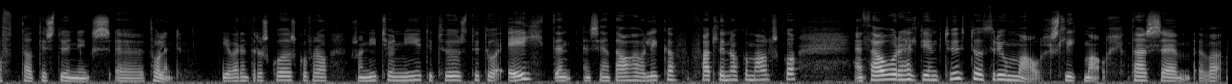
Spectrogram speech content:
ofta til stuðnings uh. Ég var endur að skoða sko frá 1999 til 2021 en, en síðan þá hafa líka fallið nokkuð mál sko en þá voru held ég um 23 mál, slík mál, þar sem var,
